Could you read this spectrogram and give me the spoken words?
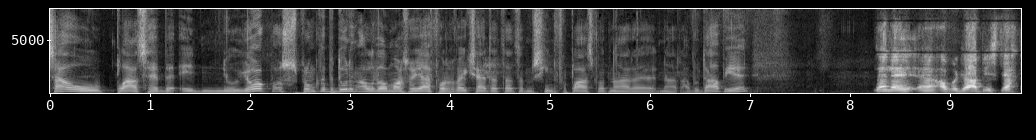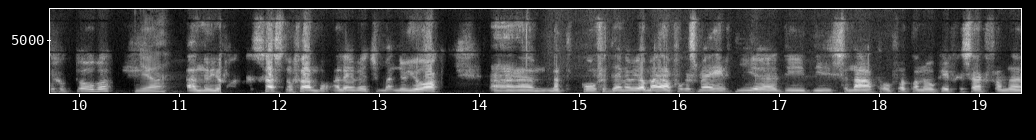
zou plaats hebben in New York, was oorspronkelijk de bedoeling. Alhoewel Marcel, jij vorige week zei dat dat misschien verplaatst wordt naar, naar Abu Dhabi, hè? Nee, nee, Abu Dhabi is 30 oktober Ja, en New York is 6 november. Alleen weet je, met New York, eh, met COVID dingen weer, maar ja, volgens mij heeft die, eh, die, die senator of wat dan ook heeft gezegd van, eh,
